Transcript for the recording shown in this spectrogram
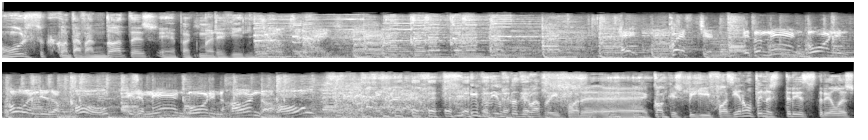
um urso que contava anedotas. É, pá, que maravilha. Hey, question. If a man born in Poland is a Pole, is a man born in Holland a hole? E podíamos continuar por aí fora. Uh, Coca, Espiga e Foz. E eram apenas três estrelas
